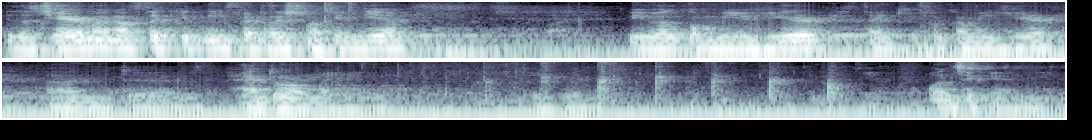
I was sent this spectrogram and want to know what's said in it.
He's the chairman of the Kidney Federation of India. We welcome you here. Thank you for coming here and uh, hand over my. You. Once again.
